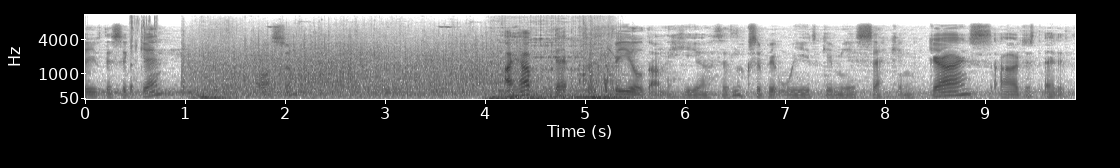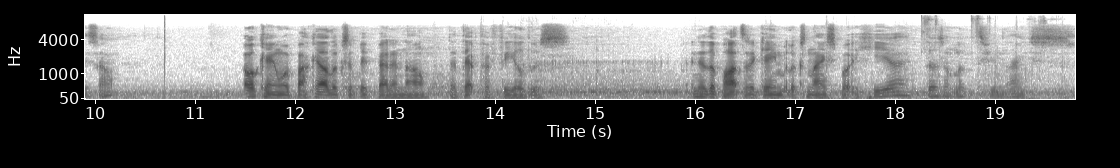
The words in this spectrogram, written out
Save this again. Awesome. I have depth of field on here, so it looks a bit weird. Give me a second, guys. I'll just edit this out. Okay, and we're back. That looks a bit better now. The depth of field was... In other parts of the game it looks nice, but here it doesn't look too nice.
